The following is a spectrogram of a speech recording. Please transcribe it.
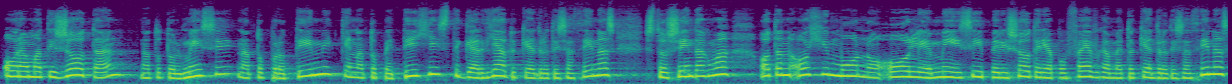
οραματιζόταν, να το τολμήσει, να το προτείνει και να το πετύχει στην καρδιά του κέντρου της Αθήνας, στο Σύνταγμα, όταν όχι μόνο όλοι εμείς ή οι περισσότεροι αποφεύγαμε το κέντρο της Αθήνας,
